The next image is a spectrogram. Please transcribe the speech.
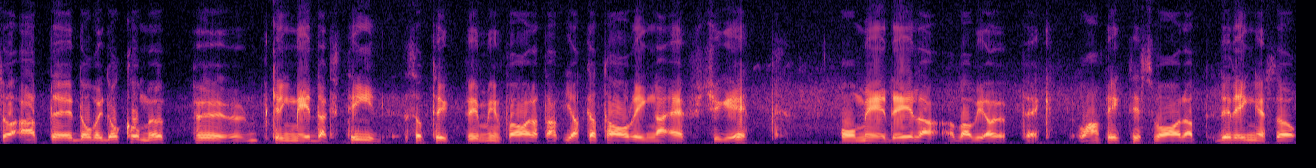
Så att eh, då vi då kom upp eh, kring middagstid så tyckte min far att jag ska ta och ringa F21 och meddela vad vi har upptäckt. Och han fick till svar att det ringer så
